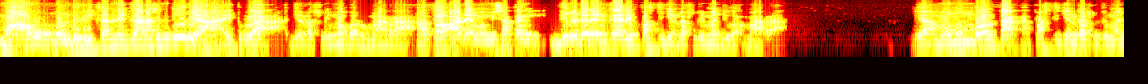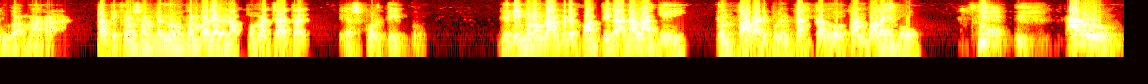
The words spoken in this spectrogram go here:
mau mendirikan negara sendiri. Ya itulah Jenderal Sudirman baru marah. Atau ada yang memisahkan diri dari NKRI pasti Jenderal Sudirman juga marah. Ya mau memberontak pasti Jenderal Sudirman juga marah. Tapi kalau sampai nurunkan balik nah pernah cacat. Ya seperti itu. Jadi mudah-mudahan ke depan tidak ada lagi tentara diperintahkan nurunkan baleho aduh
